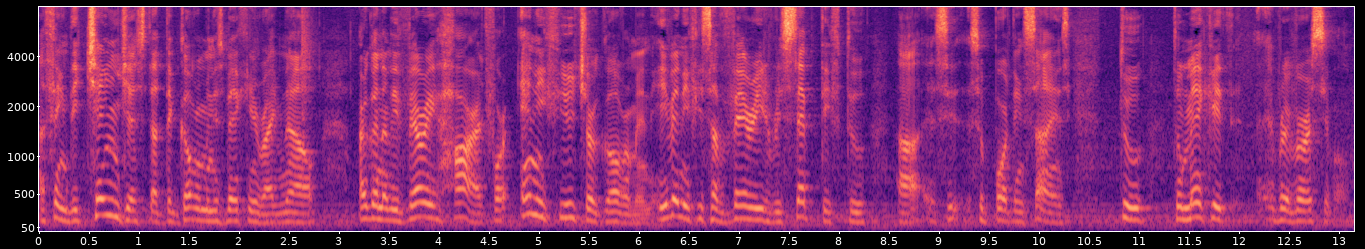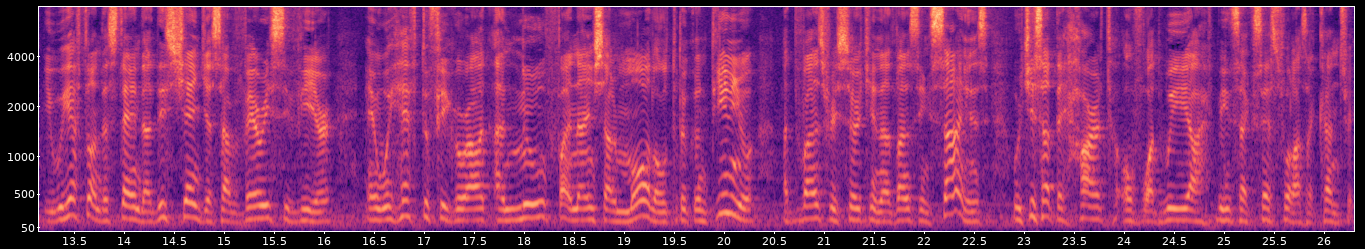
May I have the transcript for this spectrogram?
I think the changes that the government is making right now are going to be very hard for any future government, even if it's a very receptive to uh, supporting science, to, to make it reversible. We have to understand that these changes are very severe and we have to figure out a new financial model to continue advanced research and advancing science, which is at the heart of what we have been successful as a country.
